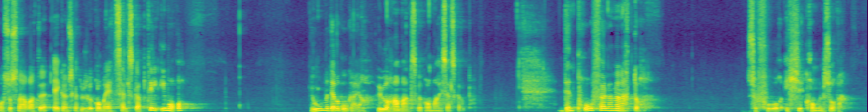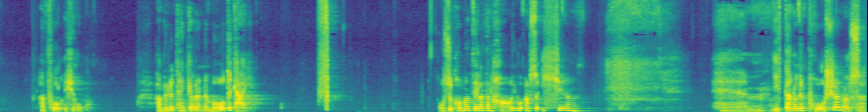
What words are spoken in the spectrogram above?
Og så svarer hun at 'jeg ønsker at du skal komme i et selskap til i morgen'. Jo, men det var gode greier. Hun og Haman skal komme i selskap. Den påfølgende natta så får ikke kongen sove. Han får ikke ro. Han begynner å tenke på denne Mordekai. Og så kommer han til at han har jo altså ikke eh, gitt ham noen påskjønnelse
